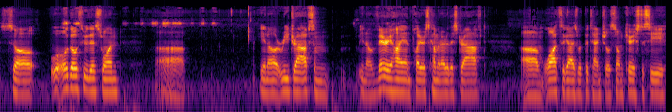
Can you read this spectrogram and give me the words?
so we'll, we'll go through this one. Uh, you know, redraft some you know very high end players coming out of this draft. Um, lots of guys with potential. So I'm curious to see,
